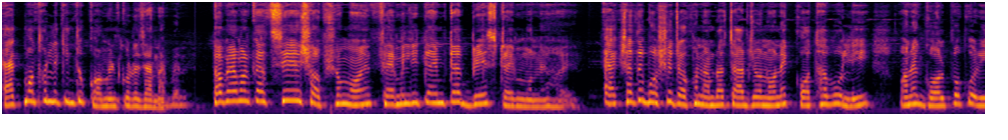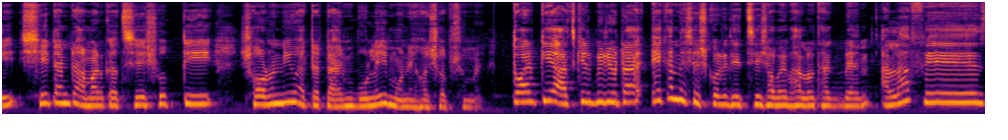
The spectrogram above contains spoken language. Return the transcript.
একমত হলে কিন্তু কমেন্ট করে জানাবেন। তবে আমার কাছে সবসময় ফ্যামিলি টাইমটা বেস্ট টাইম মনে হয়। একসাথে বসে যখন আমরা চারজন অনেক কথা বলি, অনেক গল্প করি, সেই টাইমটা আমার কাছে সত্যি স্মরণীয় একটা টাইম বলেই মনে হয় সবসময়। তো আর কি, আজকের ভিডিওটা এখানে শেষ করে দিচ্ছি। সবাই ভালো থাকবেন। আল্লাহ হাফেজ।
